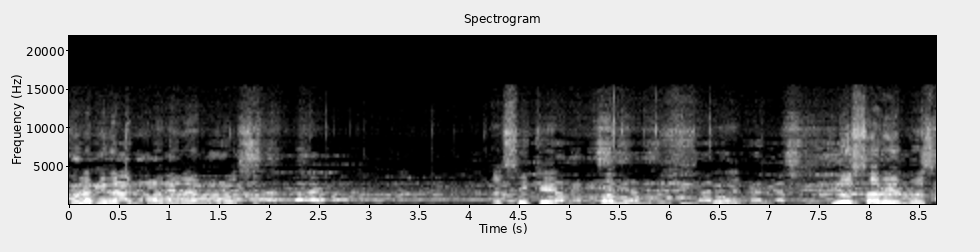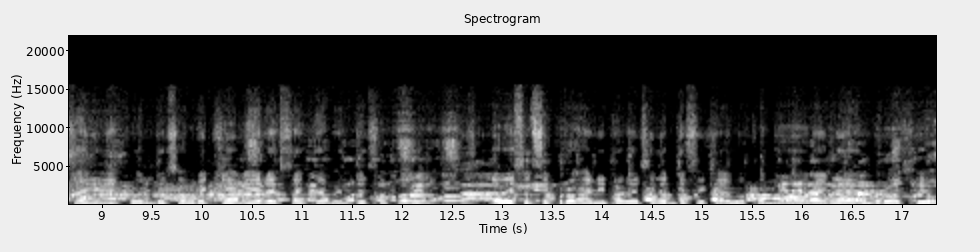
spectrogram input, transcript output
con la vida temprana de Ambrosio. Así que vamos con esto. Los sabios no están en acuerdo sobre quién era exactamente su padre. A veces su progenitor es identificado como Aurelio Ambrosio,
